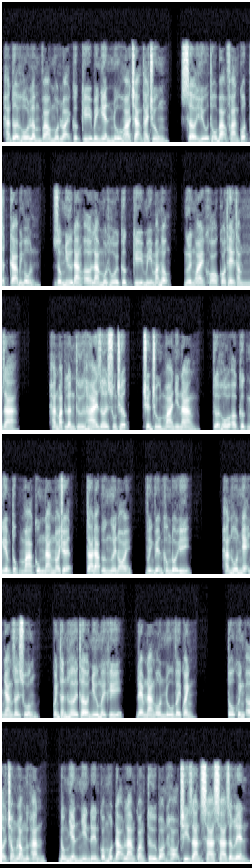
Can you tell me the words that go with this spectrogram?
Hắn tựa hồ lâm vào một loại cực kỳ bình yên nhu hòa trạng thái chung, sở hữu thô bạo phản cốt tất cả bình ổn, giống như đang ở làm một hồi cực kỳ mỹ mãn ngộng, người ngoài khó có thể tham gia. Hắn mặt lần thứ hai rơi xuống trước, chuyên chú mà nhìn nàng, tựa hồ ở cực nghiêm túc mà cùng nàng nói chuyện, ta đáp ứng ngươi nói, vĩnh viễn không đổi ý. Hắn hôn nhẹ nhàng rơi xuống, quanh thân hơi thở như mây khí, đem nàng ôn nhu vây quanh. Tô Khuynh ở trong lòng ngực hắn, đồng nhiên nhìn đến có một đạo lam quang từ bọn họ chi gian xa xa dâng lên.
